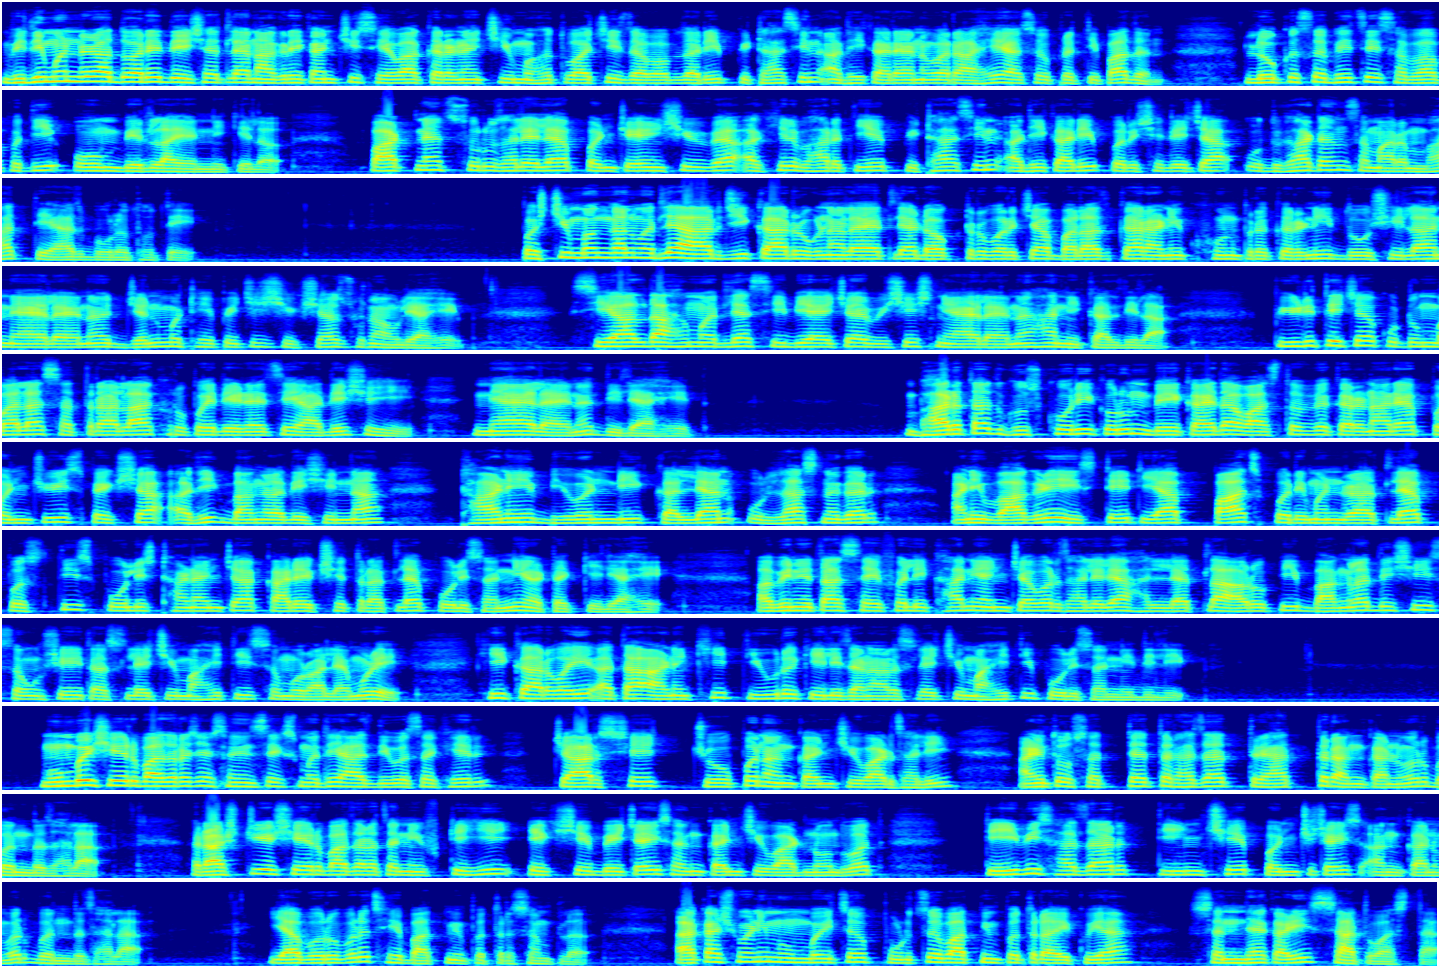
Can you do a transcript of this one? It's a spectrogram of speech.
विधिमंडळाद्वारे देशातल्या नागरिकांची सेवा करण्याची महत्त्वाची जबाबदारी पीठासीन अधिकाऱ्यांवर आहे असं प्रतिपादन लोकसभेचे सभापती ओम बिर्ला यांनी केलं. पाटण्यात सुरू झालेल्या पंच्याऐंशीव्या अखिल भारतीय पीठासीन अधिकारी परिषदेच्या उद्घाटन समारंभात ते आज बोलत होते. पश्चिम बंगालमधल्या आरजी कार रुग्णालयातल्या डॉक्टरवरच्या बलात्कार आणि खून प्रकरणी दोषीला न्यायालयानं जन्मठेपेची शिक्षा सुनावली आहे. सियालदाहमधल्या सीबीआयच्या विशेष न्यायालयानं हा निकाल दिला. पीडितेच्या कुटुंबाला सतरा लाख रुपये देण्याचे आदेशही न्यायालयानं दिले आहेत. भारतात घुसखोरी करून बेकायदा वास्तव्य करणाऱ्या पंचवीसपेक्षा अधिक बांगलादेशींना ठाणे भिवंडी कल्याण उल्हासनगर आणि वागळे इस्टेट या पाच परिमंडळातल्या पस्तीस पोलीस ठाण्यांच्या कार्यक्षेत्रातल्या पोलिसांनी अटक केली आहे. अभिनेता सैफ अली खान यांच्यावर झालेल्या हल्ल्यातला आरोपी बांगलादेशी संशयित असल्याची माहिती समोर आल्यामुळे ही कारवाई आता आणखी तीव्र केली जाणार असल्याची माहिती पोलिसांनी दिली. मुंबई शेअर बाजाराच्या सेन्सेक्समध्ये आज दिवसअखेर चारशे चोपन्न अंकांची वाढ झाली आणि तो सत्याहत्तर हजार त्र्याहत्तर अंकांवर बंद झाला. राष्ट्रीय शेअर बाजाराचा निफ्टीही एकशे बेचाळीस अंकांची वाढ नोंदवत तेवीस हजार तीनशे पंचेचाळीस अंकांवर बंद झाला. याबरोबरच हे बातमीपत्र संपलं. आकाशवाणी मुंबईचं पुढचं बातमीपत्र ऐकूया संध्याकाळी सात वाजता.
